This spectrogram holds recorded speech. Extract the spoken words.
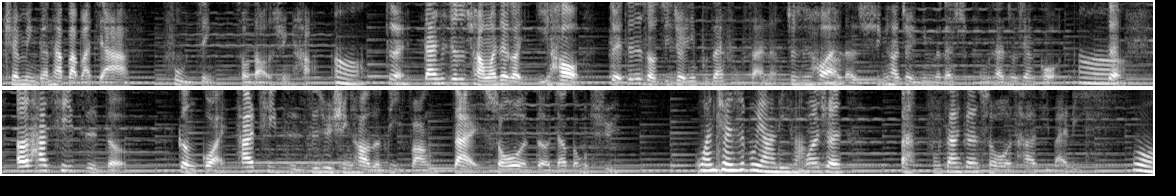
全敏跟他爸爸家附近收到的讯号，嗯，对。但是就是传完这个以后。对，这只手机就已经不在釜山了，就是后来的讯号就已经没有在釜山出现过。嗯，对。而他妻子的更怪，他妻子失去讯号的地方在首尔的江东区，完全是不一样的地方。完全，啊，釜山跟首尔差了几百里。哇，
